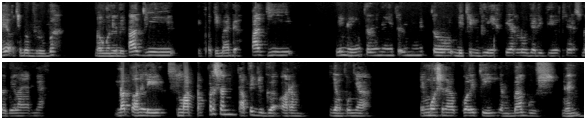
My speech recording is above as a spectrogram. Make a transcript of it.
ayo coba berubah bangun lebih pagi ikut ibadah pagi. Ini itu ini itu ini itu. Bikin behavior lu jadi behavior sebagai layaknya not only smart person tapi juga orang yang punya emotional quality yang bagus. Dan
